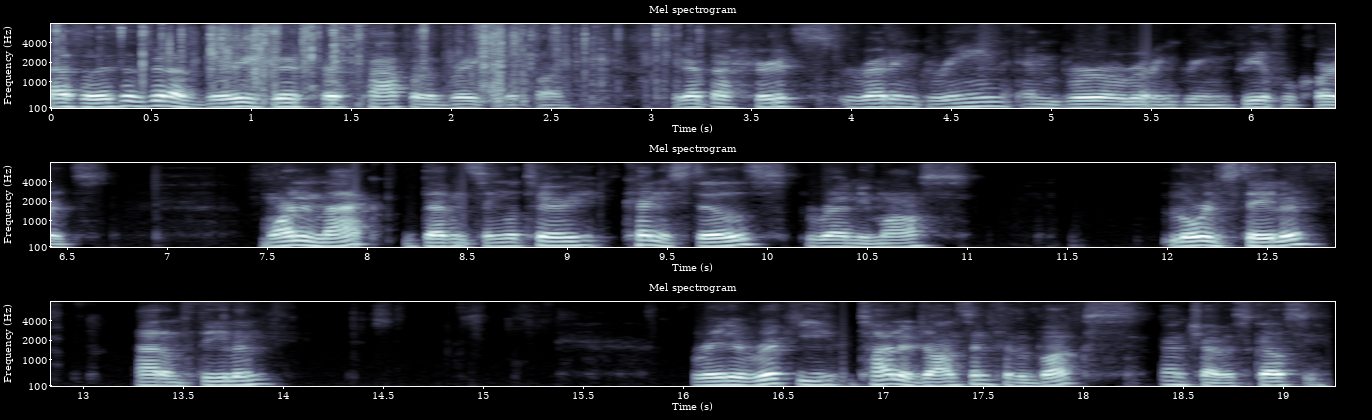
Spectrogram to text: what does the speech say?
Yeah, so this has been a very good first half of the break so far. We got the Hurts red and green and Burrow red and green. Beautiful cards. Marlon Mack, Devin Singletary, Kenny Stills, Randy Moss, Lawrence Taylor, Adam Thielen, Rated rookie Tyler Johnson for the Bucks and Travis Kelce.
